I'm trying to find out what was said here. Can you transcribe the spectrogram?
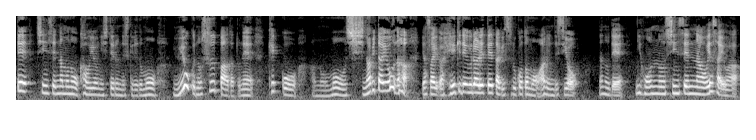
て新鮮なものを買うようにしてるんですけれどもニューヨークのスーパーだとね結構あのもうしなびたような野菜が平気で売られてたりすることもあるんですよ。なので日本の新鮮なお野菜は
